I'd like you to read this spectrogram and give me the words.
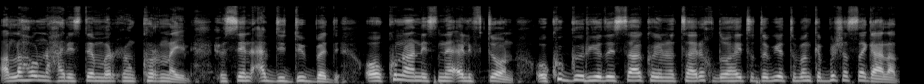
Allah u naxariistay marxuum korneyl xuseen cabdi dubbad oo ku naanaysnaa alifdoon oo ku geeriyooday saakoyno taariikhdu ahayd toddobiyo tobanka bisha sagaalaad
